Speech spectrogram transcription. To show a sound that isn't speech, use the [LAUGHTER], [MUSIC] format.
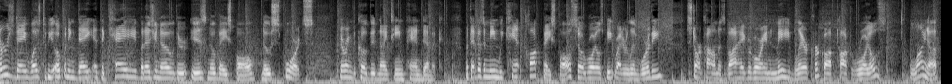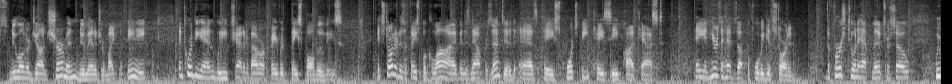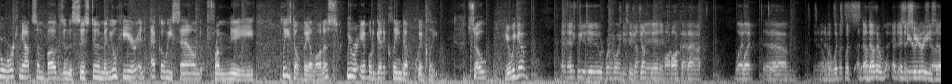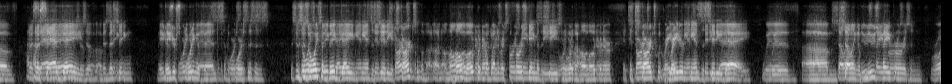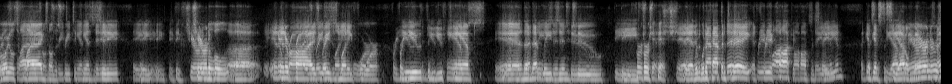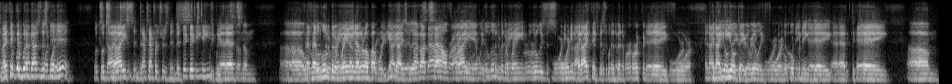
Thursday was to be opening day at the K, but as you know, there is no baseball, no sports during the COVID 19 pandemic. But that doesn't mean we can't talk baseball, so Royals beat writer Lynn Worthy, star columnist Vahe Gregorian, and me, Blair Kerkhoff, talked Royals, lineups, new owner John Sherman, new manager Mike Matheny, and toward the end, we chatted about our favorite baseball movies. It started as a Facebook Live and is now presented as a SportsBeat KC podcast. Hey, and here's a heads up before we get started. The first two and a half minutes or so, we were working out some bugs in the system, and you'll hear an echoey sound from me. Please don't bail on us. We were able to get it cleaned up quickly. So here we go. As we do, we're going to jump in and talk about what. Um, you know, you know what's, what's, what's another, another in, a series of kind of sad, sad days of, of missing major, major sporting events. And of course, this is this is, this is always a big day in Kansas City. It starts on the, on the home opener, whether it's the first game of the season or the home opener. It starts with Greater Kansas City Day with um, selling of newspapers and Royals flags on the streets of Kansas City. A, a, a charitable uh, enterprise raises money for for, for youth and youth, camps, and, then that leads into the first pitch. And it would have happened today at 3 o'clock at Kauffman Stadium against, against the Seattle Mariners, and I think they would have gotten this one in. Looks, Looks nice, and the temperatures in the mid 60s. We've had some. Uh, we've had a little bit of rain. I don't know about where you guys live. Out south, where I am, we had a little bit of rain early this morning, but I think this would have been a perfect day for an ideal day, really, for an opening day at the K. Um,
